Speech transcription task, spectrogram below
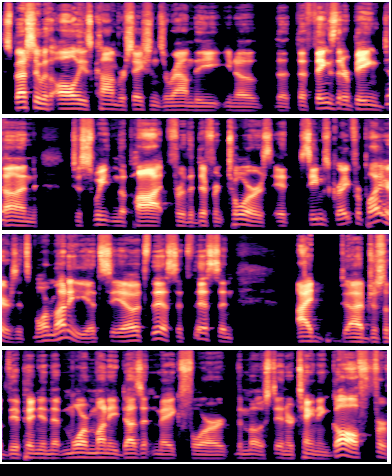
especially with all these conversations around the you know the the things that are being done to sweeten the pot for the different tours, it seems great for players. It's more money. It's you know it's this, it's this, and I I'm just of the opinion that more money doesn't make for the most entertaining golf for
